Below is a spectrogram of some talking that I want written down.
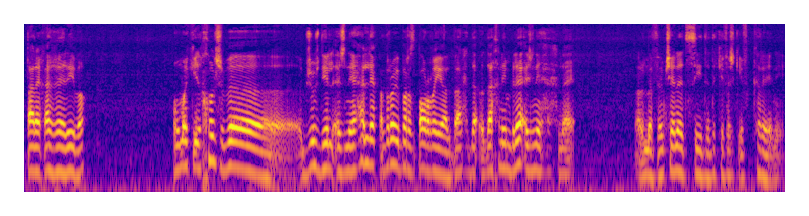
بطريقة غريبة. وما كيدخلش بجوج ديال الأجنحة اللي يقدروا يبرزطوا الريال البارح داخلين بلا أجنحة حنايا. أنا ما فهمتش أنا هاد السيد هذا كيفاش كيفكر يعني.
